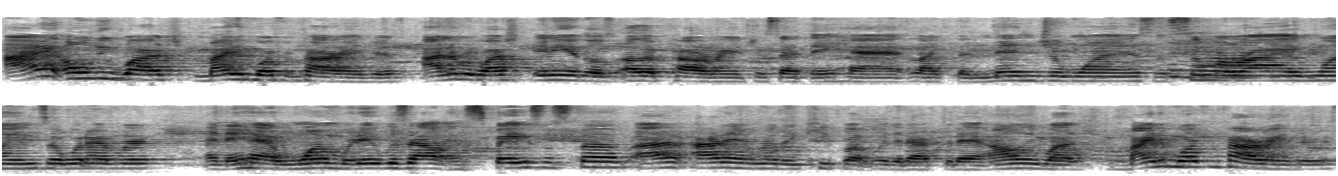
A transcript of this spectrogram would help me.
I only watched Mighty Morphin Power Rangers. I never watched any of those other Power Rangers that they had, like the ninja ones, the samurai ones, or whatever. And they had one where they was out in space and stuff. I, I didn't really keep up with it after that. I only watched Mighty Morphin Power Rangers.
